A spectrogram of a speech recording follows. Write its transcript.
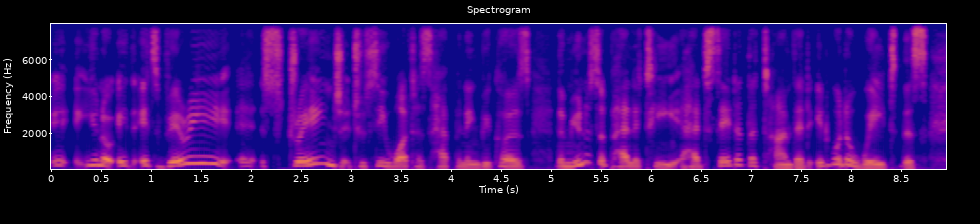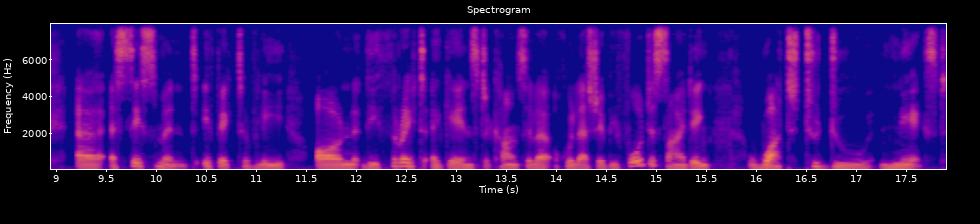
you know it, it's very uh, strange to see what is happening because the municipality had said at the time that it would await this uh, assessment effectively on the threat against councillor Rulashe before deciding what to do next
